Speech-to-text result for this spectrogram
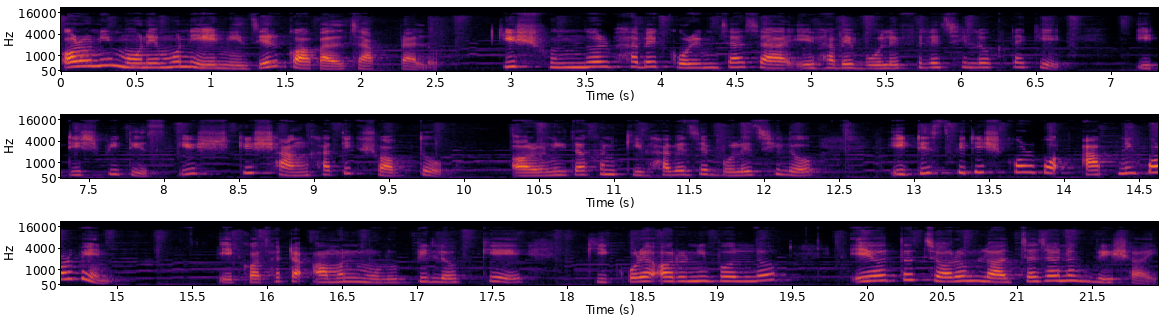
অরণি মনে মনে নিজের কপাল চাপড়ালো। কি সুন্দরভাবে করিম চাচা এভাবে বলে ফেলেছে লোকটাকে। ইটিস পিটিস ইস কি সাংঘাতিক শব্দ। অরণি তখন কীভাবে যে বলেছিল ইটিস পিটিস করব আপনি করবেন? এ কথাটা অমন মুরব্বী লোককে কি করে অরণি বলল এও তো চরম লজ্জাজনক বিষয়।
